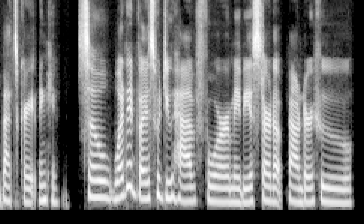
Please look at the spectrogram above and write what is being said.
That's great. Thank you. So, what advice would you have for maybe a startup founder who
